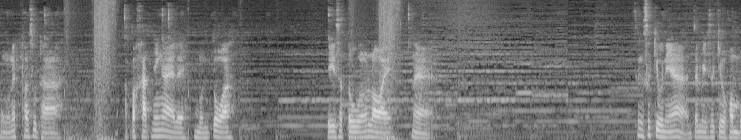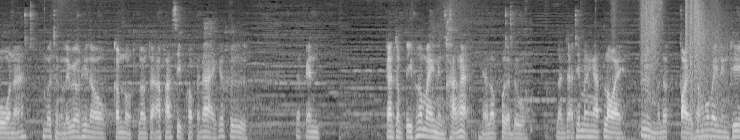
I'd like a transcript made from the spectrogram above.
กงเล็บพระสุธา อัปคัตง่ายๆเลย หมุนตัว ตีศัตรูแล้วลอยน่ะซึ่งสกิลเนี้ยจะมีสกิลคอมโบนะ เมื่อถึงเลเวลที่เรากำหนดเราจะอัพพาสซีฟเข้าไปได้ก็คือ จะเป็นการโจมตีเพิ่มมาอีกหนึ่งครั้งอะ่ะ เดี๋ยวเราเปิดดู หลังจากที่มันงัดลอย อืมมันจะต่อยซ้ำเข้าไปหนึ่งที่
